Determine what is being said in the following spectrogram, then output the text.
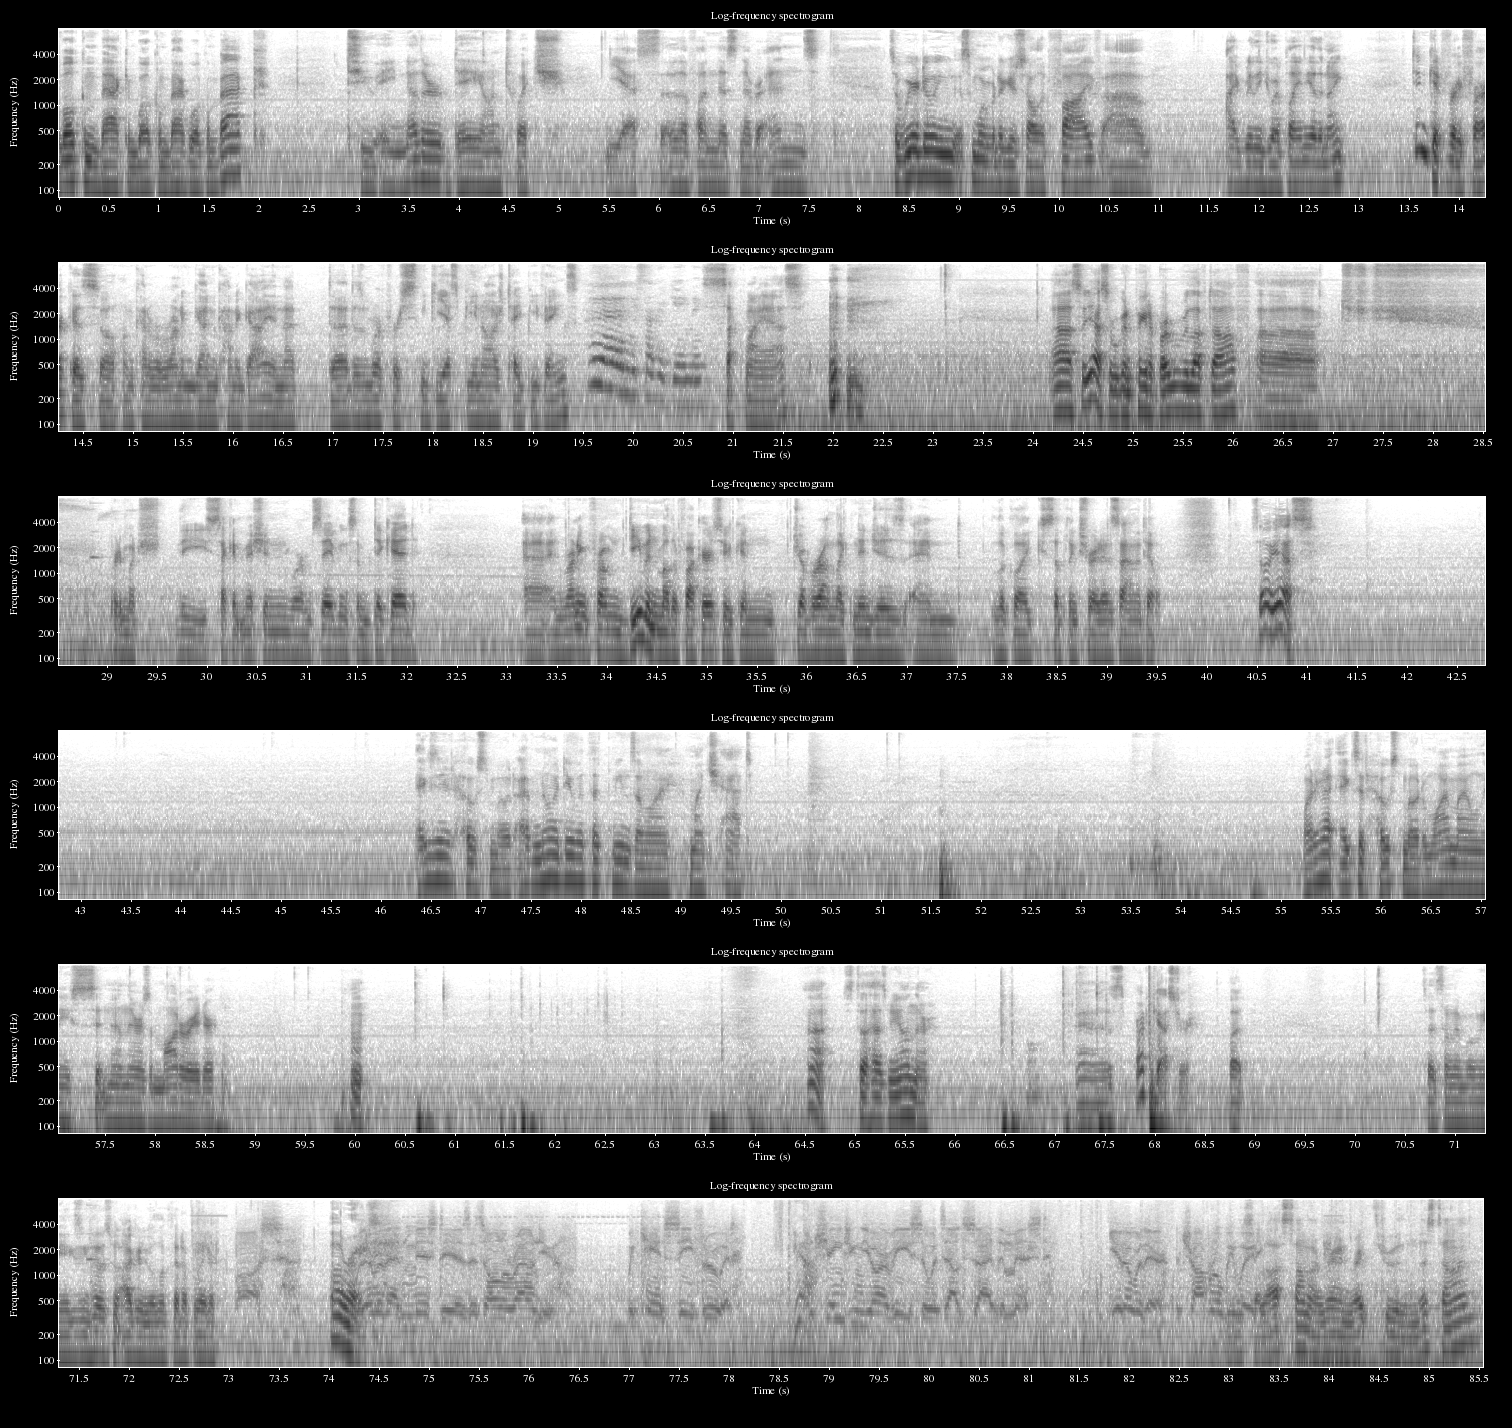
Welcome back and welcome back, welcome back to another day on Twitch. Yes, the funness never ends. So we're doing some more Metal Gear Solid 5. Uh, I really enjoyed playing the other night. Didn't get very far because well, I'm kind of a run and gun kind of guy and that uh, doesn't work for sneaky espionage typey things. And you suck at gaming. Suck my ass. uh, so yeah, so we're going to pick it up right where we left off. Uh, pretty much the second mission where I'm saving some dickhead uh, and running from demon motherfuckers who can jump around like ninjas and look like something straight out of Silent Hill. So, yes. Exited host mode. I have no idea what that means on my, my chat. Why did I exit host mode and why am I only sitting in there as a moderator? Hmm. Ah, still has me on there as broadcaster, but said something about me exiting host. I could go look that up later. Boss. All right. Whatever that mist is, it's all around you. We can't see through it. I'm changing the RV so it's outside the mist. Get over there. The chopper will be waiting. So waiting. last time I ran right through them. This time,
